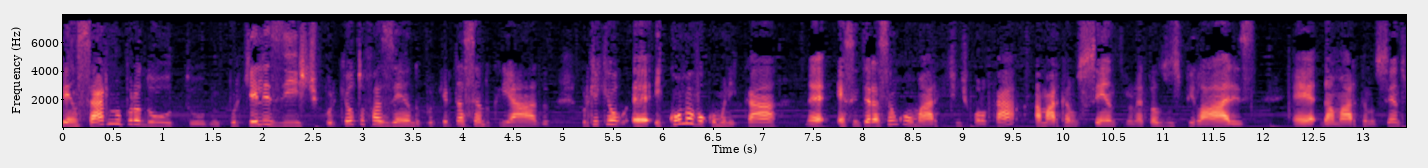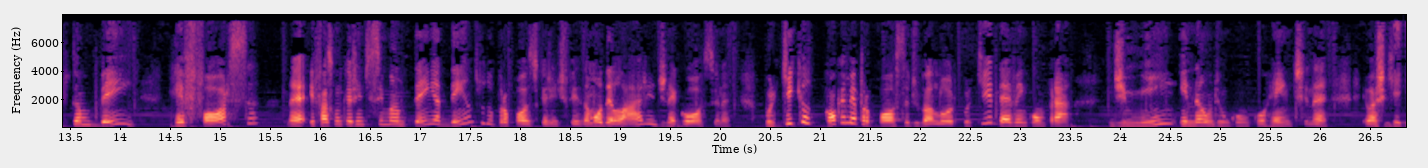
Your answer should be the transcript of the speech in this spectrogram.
pensar no produto, por que ele existe, por que eu estou fazendo, por que ele está sendo criado, por que, que eu é, e como eu vou comunicar, né, essa interação com o marketing, de colocar a marca no centro, né, todos os pilares é, da marca no centro, também reforça né? E faz com que a gente se mantenha dentro do propósito que a gente fez, a modelagem de negócio, né? Por que, que eu, qual que é a minha proposta de valor? Por que devem comprar de mim e não de um concorrente, né? Eu acho que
